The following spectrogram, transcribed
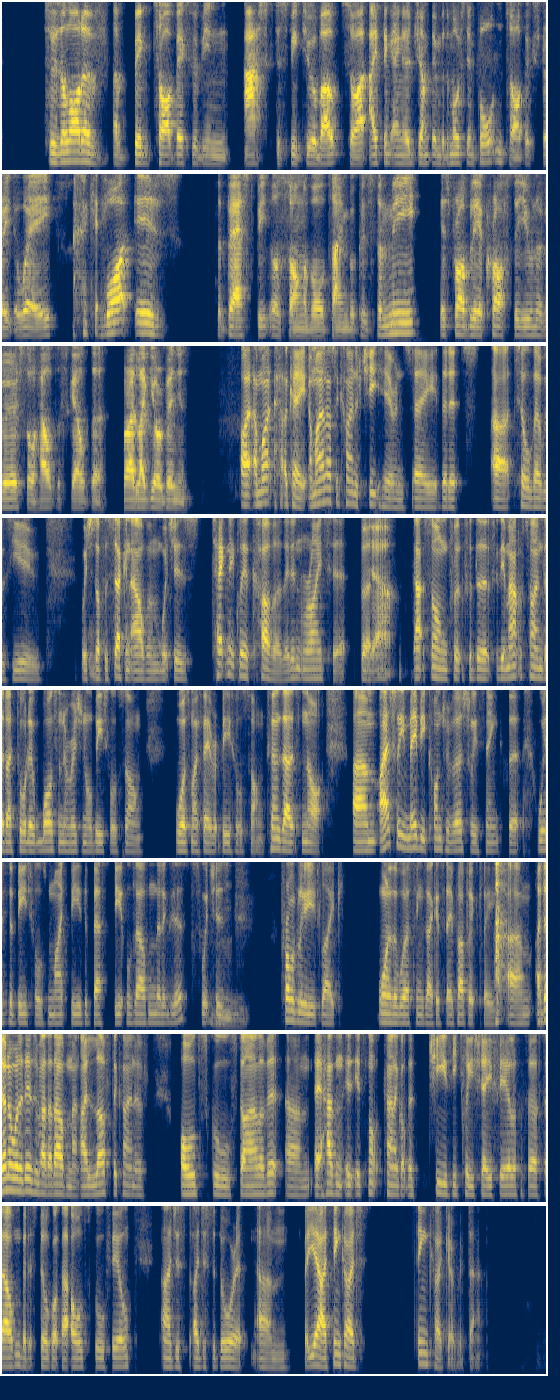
So there's a lot of, of big topics we've been asked to speak to you about. So I, I think I'm going to jump in with the most important topic straight away. Okay. What is the best Beatles song of all time? Because for me, it's probably Across the Universe or Helter Skelter. But I'd like your opinion. I, am I okay? Am I allowed to kind of cheat here and say that it's uh, "Till There Was You"? which is off the second album, which is technically a cover. They didn't write it, but yeah. that song for, for the for the amount of time that I thought it was an original Beatles song was my favorite Beatles song. Turns out it's not. Um, I actually maybe controversially think that with the Beatles might be the best Beatles album that exists, which is mm. probably like one of the worst things I could say publicly. Um, I don't know what it is about that album, man. I love the kind of old school style of it. Um, it hasn't. It, it's not kind of got the cheesy cliche feel of the first album, but it's still got that old school feel. I just I just adore it. Um, but yeah, I think I'd think I'd go with that.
